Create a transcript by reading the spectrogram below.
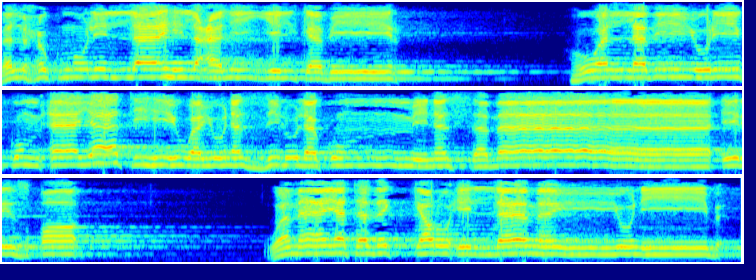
فالحكم لله العلي الكبير. هو الذي يريكم آياته وينزل لكم من السماء رزقا. وما يتذكر إلا من ينيب.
